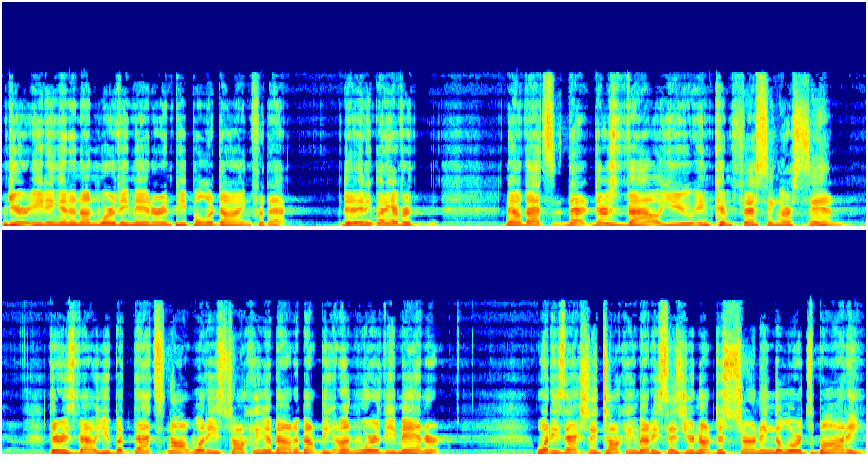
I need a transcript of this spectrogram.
you're eating in an unworthy manner, and people are dying for that. Did anybody ever? Now, that's that. There's value in confessing our sin. There is value, but that's not what he's talking about. About the unworthy manner. What he's actually talking about, he says, you're not discerning the Lord's body.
